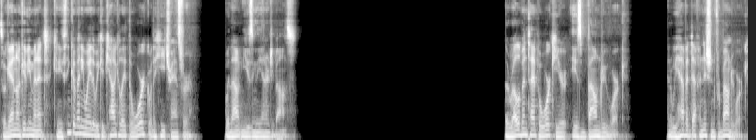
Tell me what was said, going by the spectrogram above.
So again, I'll give you a minute. Can you think of any way that we could calculate the work or the heat transfer without using the energy balance? The relevant type of work here is boundary work. And we have a definition for boundary work.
